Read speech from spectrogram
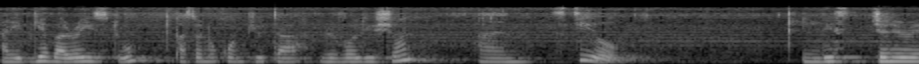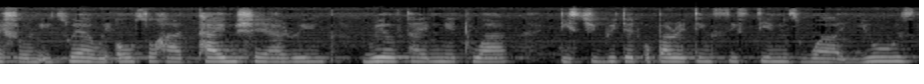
And it gave a rise to personal computer revolution and still in this generation it's where we also had time sharing real-time network distributed operating systems were used.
